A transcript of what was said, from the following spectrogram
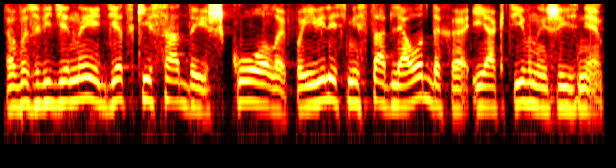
возведены детские сады, школы, появились места для отдыха и активной жизни.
